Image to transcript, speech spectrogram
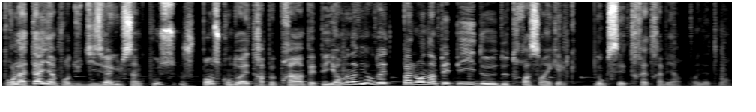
pour la taille, hein, pour du 10,5 pouces, je pense qu'on doit être à peu près un PPI. À mon avis, on doit être pas loin d'un PPI de, 300 et quelques. Donc c'est très très bien, honnêtement.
